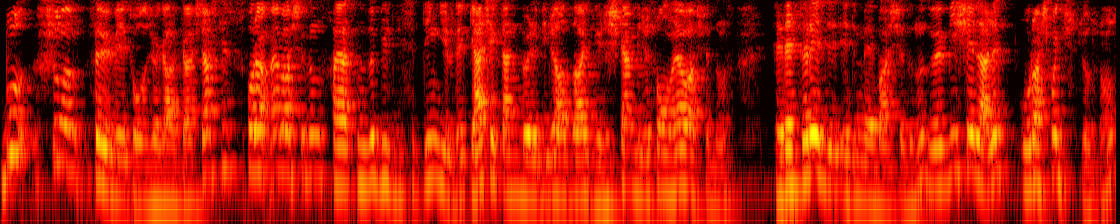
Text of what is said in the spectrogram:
Bu şunun sebebiyeti olacak arkadaşlar. Siz spor yapmaya başladınız. Hayatınıza bir disiplin girdi. Gerçekten böyle biraz daha girişken birisi olmaya başladınız. Hedefleri elde edinmeye başladınız ve bir şeylerle uğraşmak istiyorsunuz.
